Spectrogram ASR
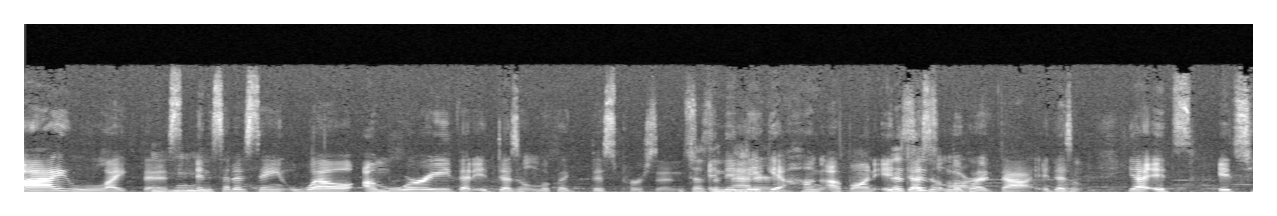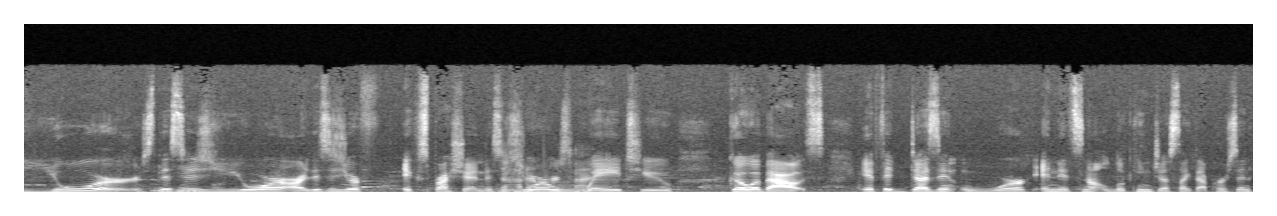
I like this, Mhm. instead of saying, Well, I'm worried that it doesn't look like this person's. Doesn't and then matter. they get hung up on it This doesn't look art. like that. It doesn't yeah, it's it's yours. This Mm-hmm. is your art. This is your expression. This is your 100%. way to go about if it doesn't work and it's not looking just like that person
